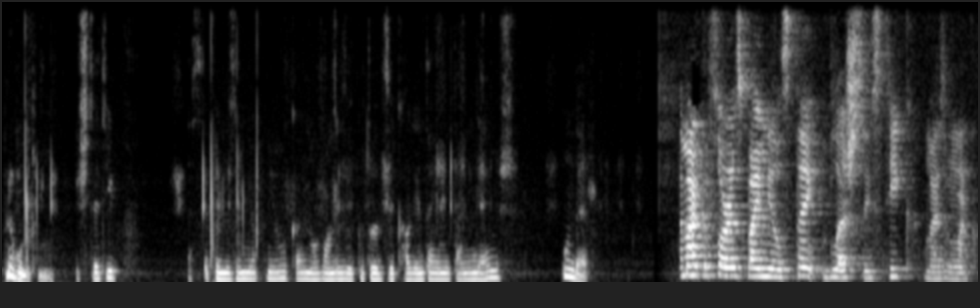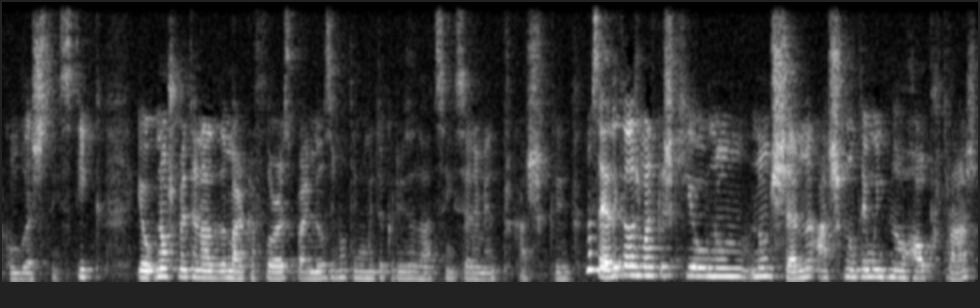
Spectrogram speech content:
Pergunto-me, isto é tipo apenas a minha opinião, ok? Não vão dizer que eu estou a dizer que alguém está a imitar ninguém, mas pondero. A marca Florence by Mills tem blush sem stick, mais uma marca com blush sem stick. Eu não experimentei nada da marca Florence by Mills e não tenho muita curiosidade, sinceramente, porque acho que... Não sei, é daquelas marcas que eu não, não me chama, acho que não tem muito know-how por trás.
